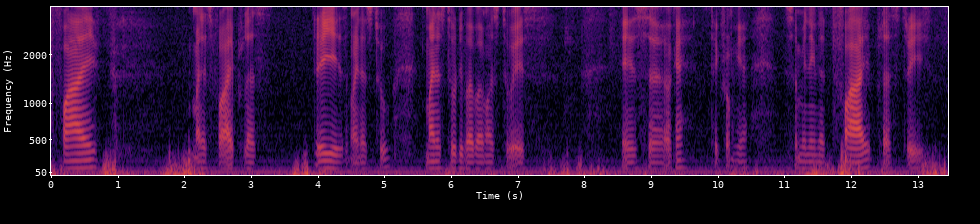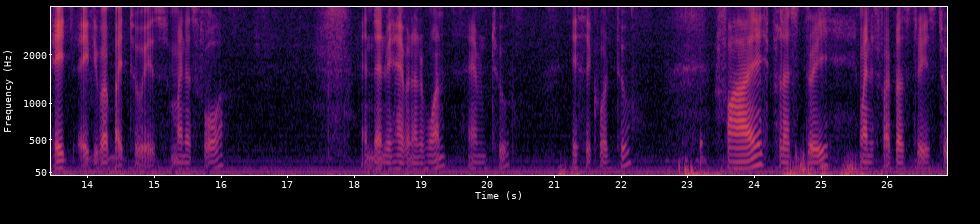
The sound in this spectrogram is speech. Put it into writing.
5 minus 5 plus 3 is minus 2 minus 2 divided by minus 2 is is uh, okay take from here. So meaning that 5 plus 3 is 8 8 divided by 2 is minus 4 and then we have another one m2 is equal to 5 plus 3 minus 5 plus 3 is 2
